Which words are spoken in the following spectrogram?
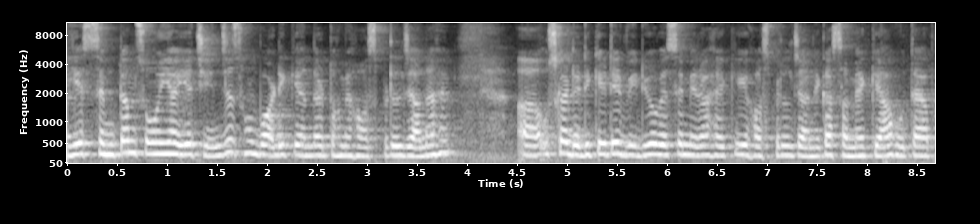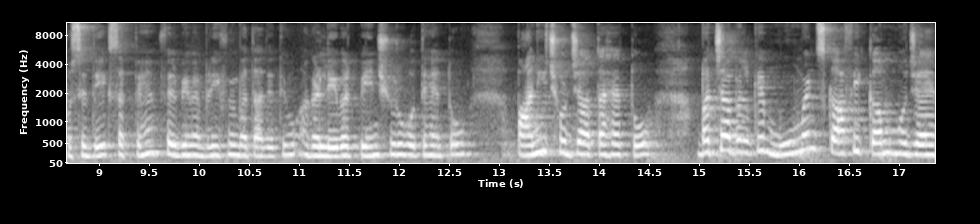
ये सिम्टम्स हों या ये चेंजेस हों बॉडी के अंदर तो हमें हॉस्पिटल जाना है। उसका डेडिकेटेड वीडियो वैसे मेरा है कि हॉस्पिटल जाने का समय क्या होता है, आप उसे देख सकते हैं। फिर भी मैं ब्रीफ में बता देती हूँ, अगर लेबर पेन शुरू होते हैं तो पानी छूट जाता है तो बच्चा बल्कि मूवमेंट्स काफ़ी कम हो जाए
